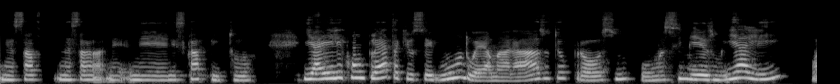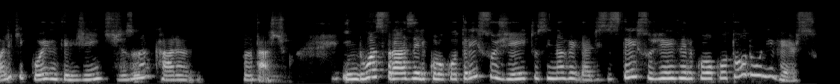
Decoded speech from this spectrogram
nessa, nessa, nesse capítulo. E aí ele completa que o segundo é amarás o teu próximo como a si mesmo. E ali, olha que coisa inteligente, Jesus na cara fantástico. Em duas frases ele colocou três sujeitos e, na verdade, esses três sujeitos ele colocou todo o universo.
